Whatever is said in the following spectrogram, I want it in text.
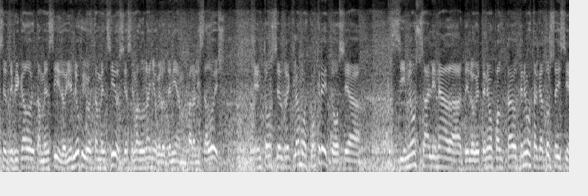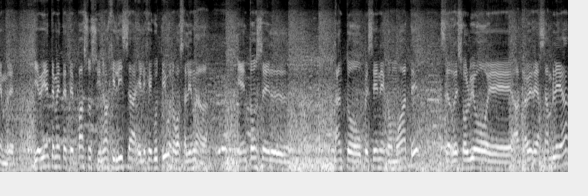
certificados están vencidos. Y es lógico que están vencidos si hace más de un año que lo tenían paralizado ellos. Entonces el reclamo es concreto, o sea, si no sale nada de lo que tenemos pautado, tenemos hasta el 14 de diciembre. Y evidentemente este paso, si no agiliza el Ejecutivo, no va a salir nada. Y entonces tanto PCN como ATE se resolvió eh, a través de asamblea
